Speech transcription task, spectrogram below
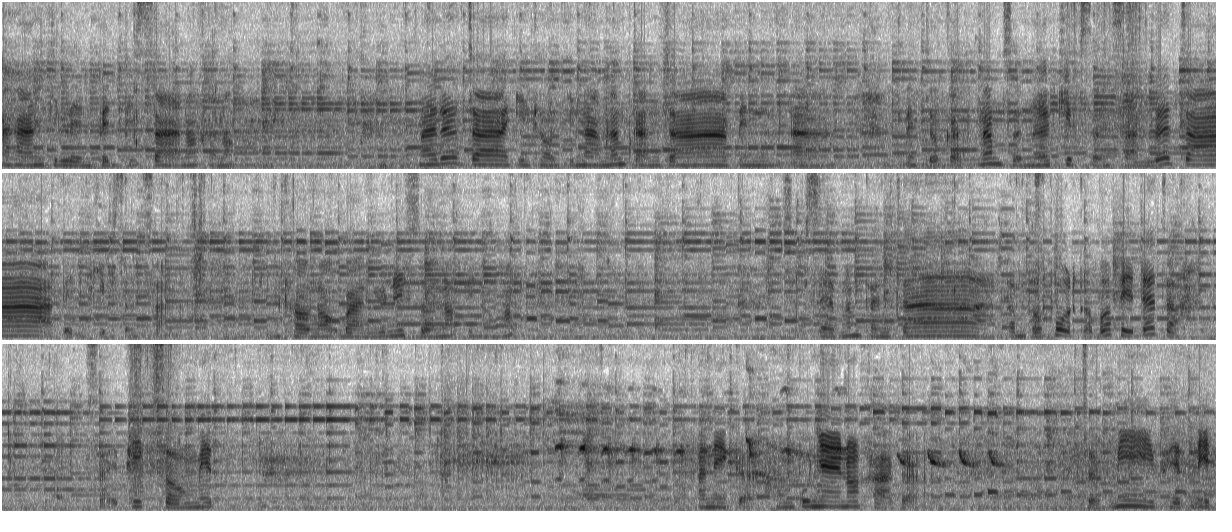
อาหารกินเล่นเป็นพิซซ่าเนาะค่ะเนาะมาเด้อจ้ากินข้าวกินน้ำน้ำกันจ้าเป็นอ่าแม่โจกะน้ำเสนอคลิปสั้นๆเด้อจ้าเป็นคลิปสั้นๆกินข้าวนอกบ้านอยู่ในสวนเนาะพี่น้องเนาะแสบๆน้ำกันจ้าตำข้าวโพดกับว่าเผ็ดได้อจ้ะ ใส่พริกสองเม็ด อันนี้ก็ของปุ้ใหญ่เนาะค่ะก็จะมีเผ็ดนิด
